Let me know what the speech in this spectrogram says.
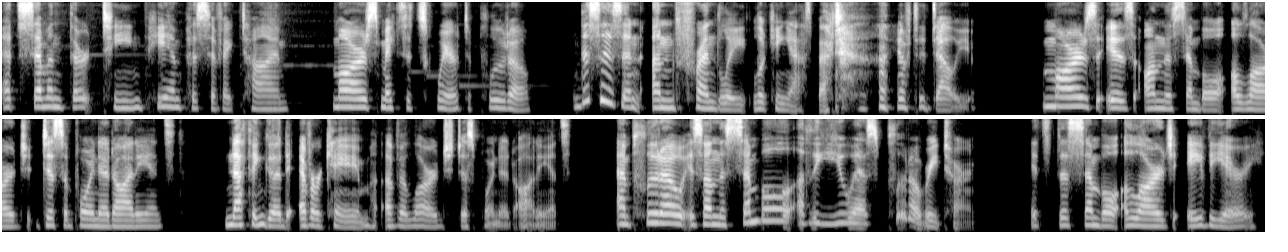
at 7:13 p.m. Pacific Time, Mars makes it square to Pluto. This is an unfriendly looking aspect, I have to tell you. Mars is on the symbol a large disappointed audience. Nothing good ever came of a large disappointed audience. And Pluto is on the symbol of the US Pluto return. It's the symbol a large aviary.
